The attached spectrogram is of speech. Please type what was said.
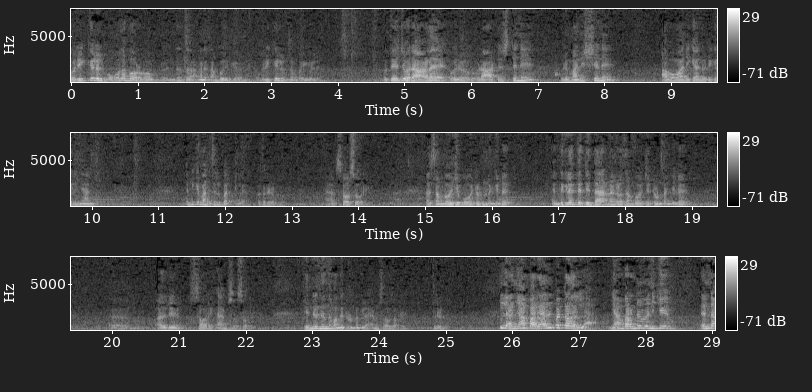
ഒരിക്കലും ബോധപൂർവം എന്തെന്ന് അങ്ങനെ സംഭവിക്കുമല്ല. ഒരിക്കലും സംഭവിക്കില്ല. പ്രത്യേകിച്ച് ഒരാളെ ഒരു ഒരു ആർട്ടിസ്റ്റിനെ ഒരു മനുഷ്യനെ അപമാനിക്കാൻ ഒരിക്കലും ഞാൻ എനിക്ക് മനസ്സിൽ പറ്റില്ല. അത്രയേ ഉള്ളൂ. ഐ ആം സോ സോറി അത് സംഭവിച്ചു പോയിട്ടുണ്ടെങ്കിൽ എന്തെങ്കിലും തെറ്റിദ്ധാരണകൾ സംഭവിച്ചിട്ടുണ്ടെങ്കിൽ അതിന് സോറി ഐ എം സോ സോറി എന്നിൽ നിന്ന് വന്നിട്ടുണ്ടെങ്കിൽ ഐ എം സോ സോറി ഇല്ല ഞാൻ പരാതിപ്പെട്ടതല്ല. ഞാൻ പറഞ്ഞു എനിക്ക് എന്നെ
